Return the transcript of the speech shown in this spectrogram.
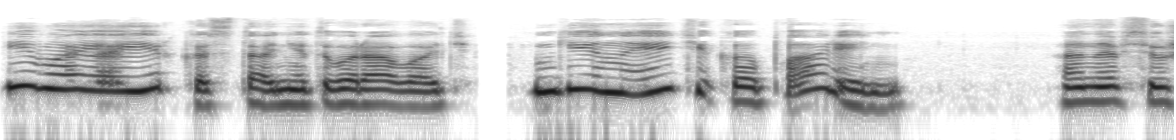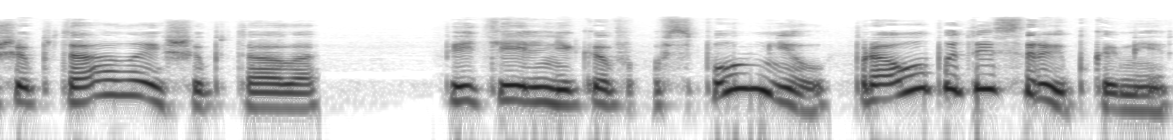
И моя Ирка станет воровать. Генетика, парень. Она все шептала и шептала. Петельников вспомнил про опыты с рыбками.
